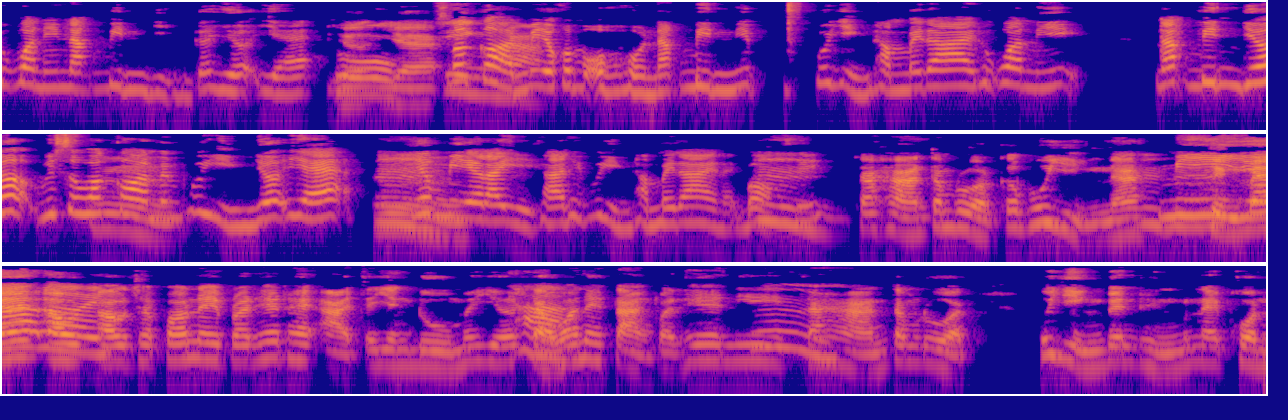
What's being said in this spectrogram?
ทุกวันนี้นักบินหญิงก็เยอะแยะเยอะแยะจริงเมื่อก่อนค่ะมีแต่คนบอกโอ้โหนักบินนี่ผู้หญิงทำไม่ได้ ทุกวันนี้นักบินเยอะวิศวกรอืมเป็นผู้หญิงเยอะแยะอืมยังมีอะไรอีกคะที่ผู้หญิงทำไม่ได้ไหนบอกสิทหารตำรวจก็ผู้หญิงนะอืมมีถึงแม้เยอะเอาเลยเอาเฉพาะในประเทศไทยอาจจะยังดูไม่เยอะค่ะแต่ว่าในต่างประเทศนี่อืมทหารตำรวจ ผู้หญิงเป็นถึงในายพล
